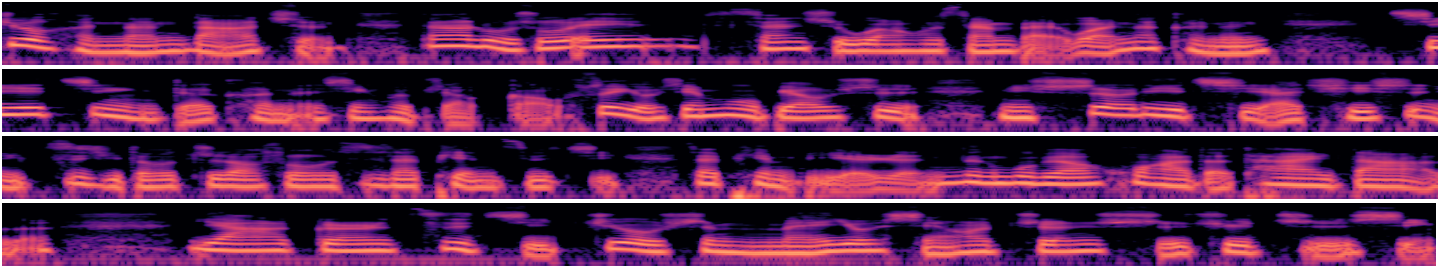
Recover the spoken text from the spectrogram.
就很难达成。大家如果说，诶，三十万或三百万，那可能接近的可能性会比较高。所以有些目标是你设立起来，其实你自己都知道，说是在骗自己，在骗别人。那个目标画的太大了，压根儿自己就是没有想要真实去执行。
